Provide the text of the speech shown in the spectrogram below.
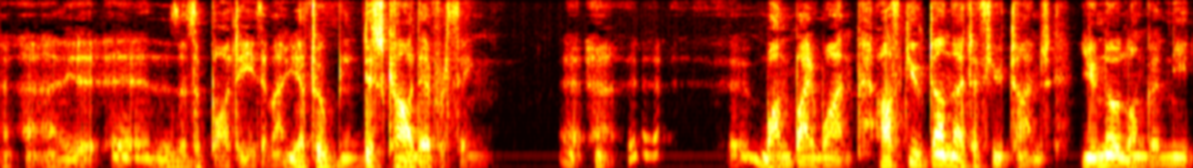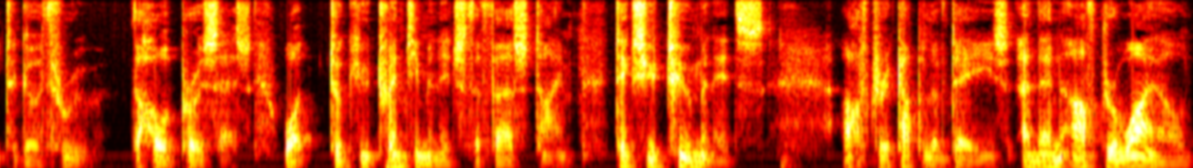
uh, uh, the body, the, you have to discard everything. Uh, one by one. After you've done that a few times, you no longer need to go through the whole process. What took you 20 minutes the first time takes you two minutes after a couple of days. And then after a while,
